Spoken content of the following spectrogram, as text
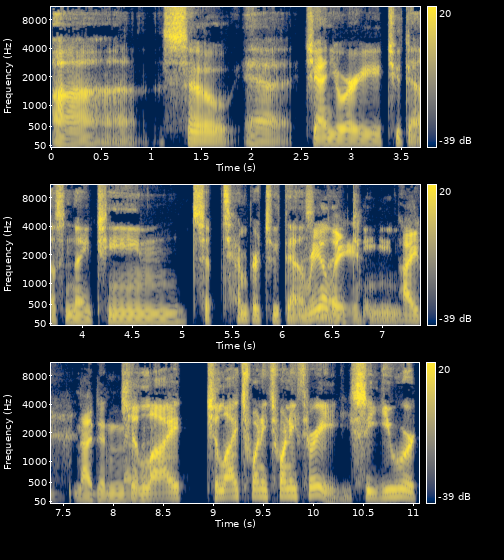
Uh, so, uh, January 2019, September 2019. Really? I, I didn't July July 2023. You see, you were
